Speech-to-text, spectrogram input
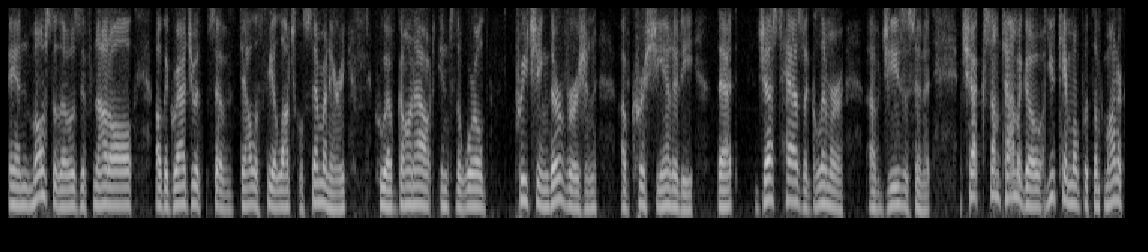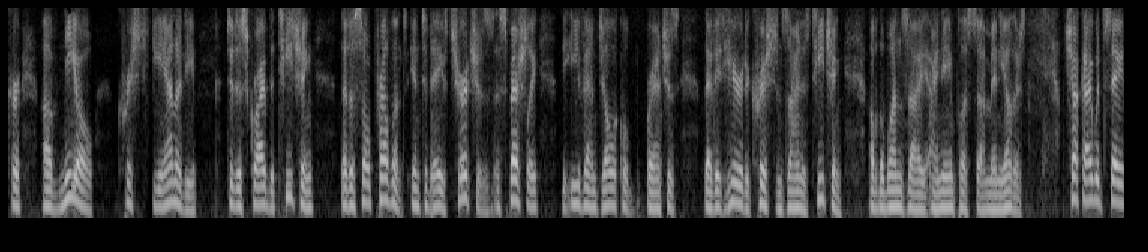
and most of those, if not all, are the graduates of Dallas Theological Seminary who have gone out into the world preaching their version of Christianity that just has a glimmer of Jesus in it. Chuck, some time ago, you came up with the moniker of neo Christianity to describe the teaching that is so prevalent in today's churches, especially the evangelical branches that adhere to Christian Zionist teaching of the ones I, I name plus uh, many others. Chuck, I would say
